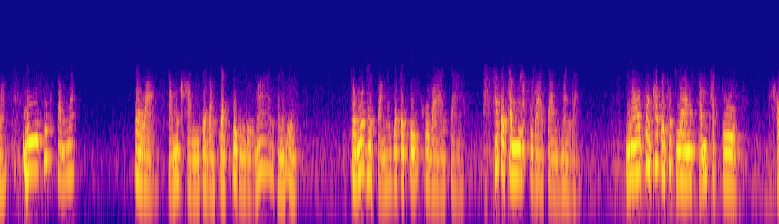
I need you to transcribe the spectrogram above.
มดีทุกสำนัก แต่ว่าสำคัญแต่เราจะจริงหรือไม่เท่านั้นเอง สมมุติให้ฟังนะอย่าไปติครูบาอาจารย์ ถ้าไปตำหนิครูบาอาจารย์ไม่ได้ เราต้องเข้าไปทดลองสัมผัสดูเขา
